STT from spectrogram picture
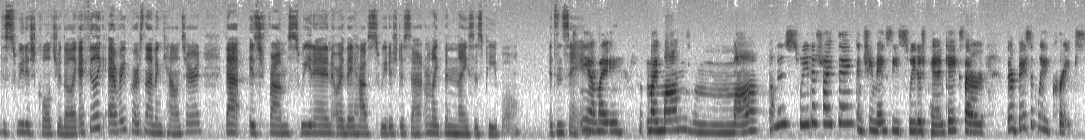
the Swedish culture though. Like I feel like every person I've encountered that is from Sweden or they have Swedish descent or like the nicest people. It's insane. Yeah, my my mom's mom is Swedish, I think, and she makes these Swedish pancakes that are they're basically crepes,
